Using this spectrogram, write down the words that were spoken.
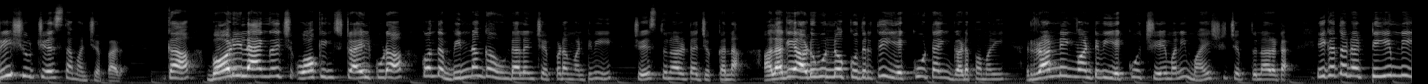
రీషూట్ చేస్తామని చెప్పాడు. ఇంకా బాడీ లాంగ్వేజ్ వాకింగ్ స్టైల్ కూడా కొంత భిన్నంగా ఉండాలని చెప్పడం వంటివి చేస్తున్నారట జక్కన్న. అలాగే అడవుల్లో కుదిరితే ఎక్కువ టైం గడపమని రన్నింగ్ వంటివి ఎక్కువ చేయమని మహేష్కి చెప్తున్నారట. ఇక తన టీంని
